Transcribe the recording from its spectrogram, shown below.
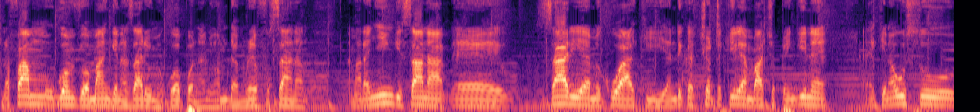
Unafahamu ugomvi wa Mange na Zari umekuwepo na ni wa muda mrefu sana, na mara nyingi sana e, Zari amekuwa akiandika chochote kile ambacho pengine e, kinahusu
